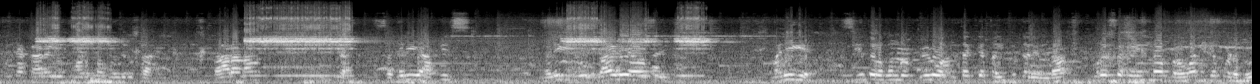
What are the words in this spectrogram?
ಪುಣ್ಯ ಕಾರ್ಯಗಳು ಮಾಡುತ್ತಾ ಬಂದಿರುತ್ತಾರೆ. ಕಾರಣ ಸದರಿ ಆಫೀಸ್ ಮಳಿಗೆಯು ಗಾಳಿ ಮಳಿಗೆ ಶೀತಲಗೊಂಡು ಬೀಳುವ ಹಂತಕ್ಕೆ ತಲುಪಿದ್ದರಿಂದ ಪುರಸಭೆಯಿಂದ ಪ್ರವಾನಿಗೆ ಪಡೆದು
